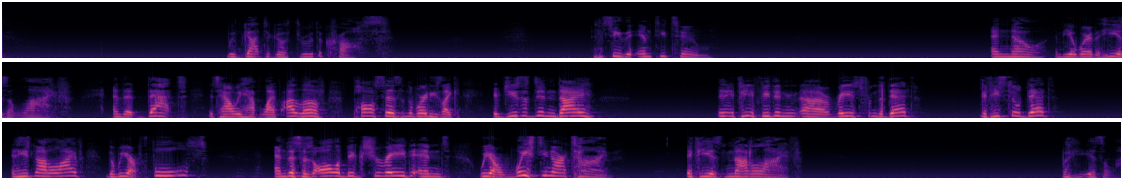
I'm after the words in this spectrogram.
we've got to go through the cross and see the empty tomb and know and be aware that he is alive and that that is how we have life. I love, Paul says in the word, he's like, if Jesus didn't die, if he, if he didn't uh, raise from the dead, if he's still dead and he's not alive, then we are fools and this is all a big charade and we are wasting our time if he is not alive. But he is alive.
